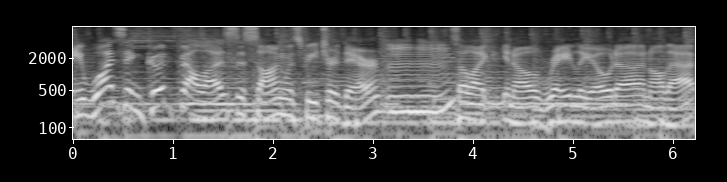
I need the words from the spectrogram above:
it was in Goodfellas. This song was featured there. Mm-hmm. So, like, you know, Ray Liotta and all that.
